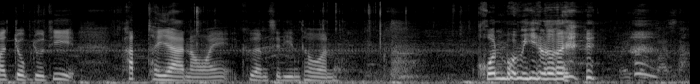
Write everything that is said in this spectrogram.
มาจบอยู่ที่พัทยาน้อยเขื่อนสิรินธรคนบ่มีเลยไปจังหวัดสัก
